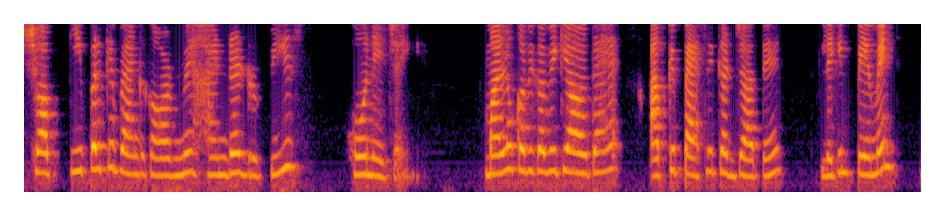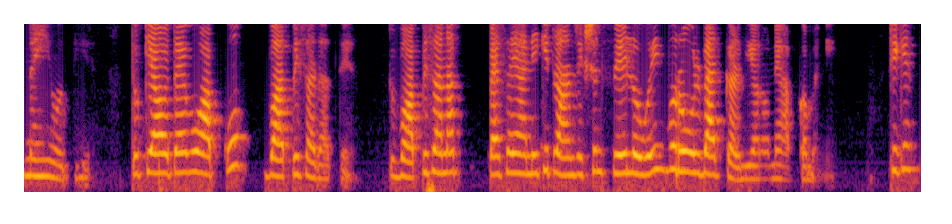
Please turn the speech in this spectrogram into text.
शॉपकीपर के बैंक अकाउंट में हंड्रेड रुपीज़ होने चाहिए। मान लो कभी कभी क्या होता है, आपके पैसे कट जाते हैं, लेकिन पेमेंट नहीं होती है। तो क्या होता है, वो आपको वापस आ जाते हैं। तो वापस आना, पैसा यानी कि ट्रांजेक्शन फेल हो गई, वो रोल बैक कर दिया उन्होंने आपका मनी ठीक है?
